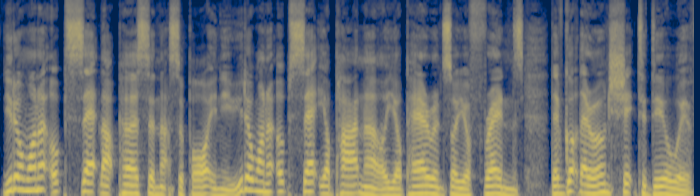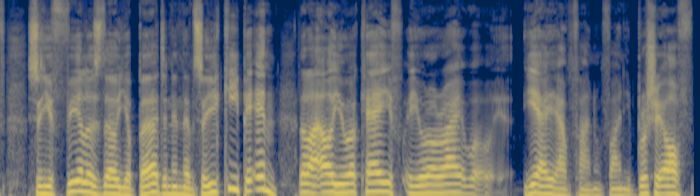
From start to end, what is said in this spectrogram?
You don't want to upset that person that's supporting you. You don't want to upset your partner or your parents or your friends. They've got their own shit to deal with. So you feel as though you're burdening them. So you keep it in. They're like, oh, you okay? Are you all right? Well, yeah, yeah, I'm fine. I'm fine. You brush it off.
